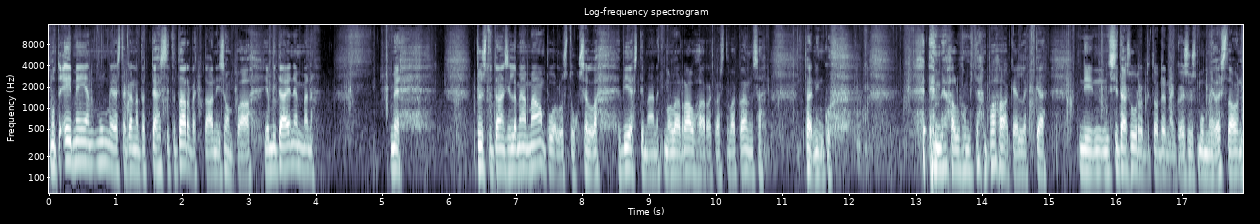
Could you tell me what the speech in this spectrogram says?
Mutta ei meidän mun mielestä kannata tehdä sitä tarvettaan isompaa. Ja mitä enemmän me pystytään sillä meidän maanpuolustuksella viestimään, että me ollaan rauhaa rakastava kansa. Tai niin kuin, emme halua mitään pahaa kellekään, niin sitä suurempi todennäköisyys mun mielestä on,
